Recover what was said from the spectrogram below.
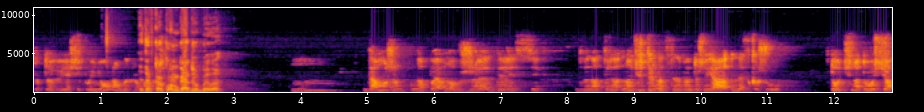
Тобто я ще по юніорам вигравала. Это в каком году было? М, Да, може, напевно, вже десь 12, 13, ну 14, напевно, точно. Я не скажу точно, тому що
